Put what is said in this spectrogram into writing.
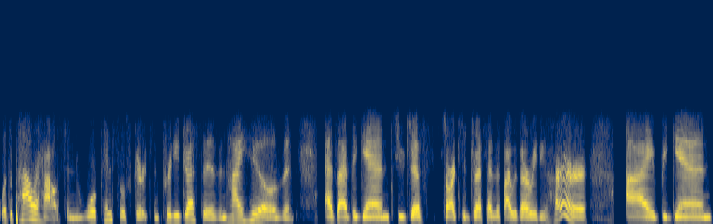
was a powerhouse and wore pencil skirts and pretty dresses and high heels. And as I began to just start to dress as if I was already her, I began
